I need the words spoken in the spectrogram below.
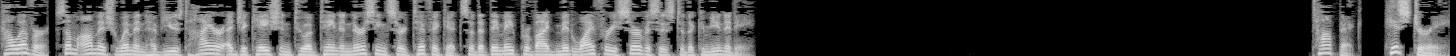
However, some Amish women have used higher education to obtain a nursing certificate so that they may provide midwifery services to the community. History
